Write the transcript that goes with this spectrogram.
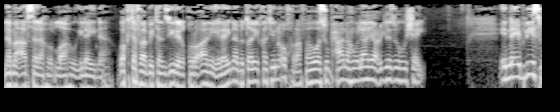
لما أرسله الله إلينا واكتفى بتنزيل القرآن إلينا بطريقة أخرى فهو سبحانه لا يعجزه شيء. إن إبليس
